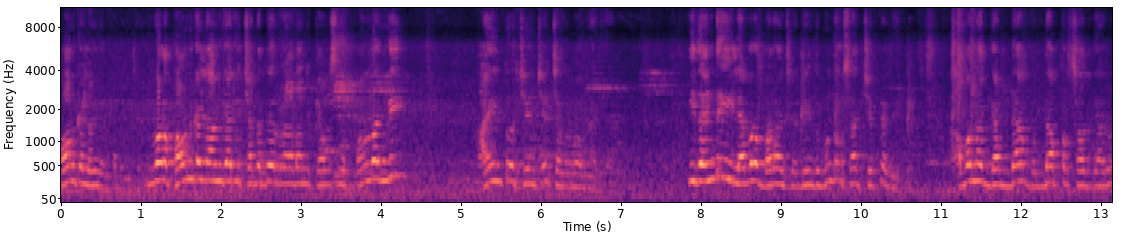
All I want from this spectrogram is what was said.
పవన్ కళ్యాణ్ గారికి ఆపాదించావు. ఇవాళ పవన్ కళ్యాణ్ గారికి చెడ్డ పేరు రావడానికి కావాల్సిన పనులన్నీ ఆయనతో చేయించే చంద్రబాబు నాయుడు ఇదండి ఇదంటే వీళ్ళెవరో భరాల్సి నేను ఇంతకు ముందు ఒకసారి చెప్పాను అవనగడ్డ బుద్ధప్రసాద్ గారు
